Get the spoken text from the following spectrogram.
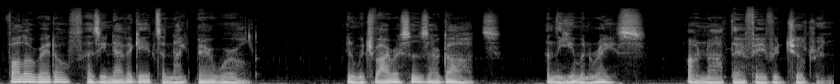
Follow Radolf as he navigates a nightmare world in which viruses are gods and the human race are not their favored children.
